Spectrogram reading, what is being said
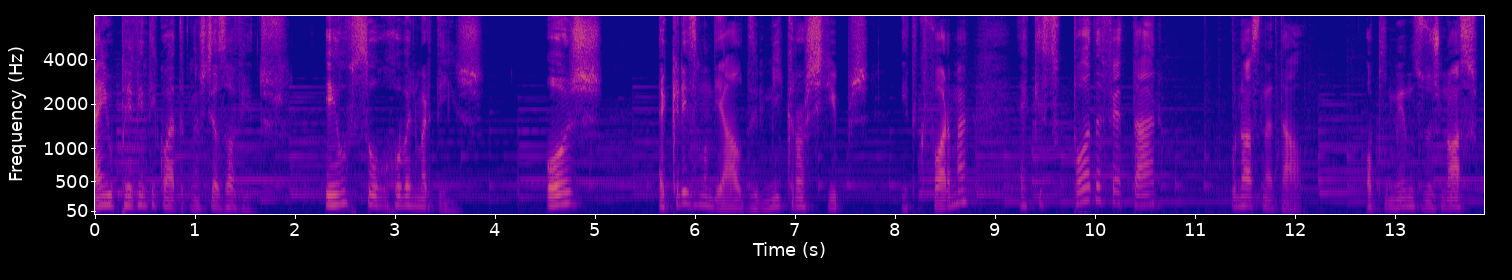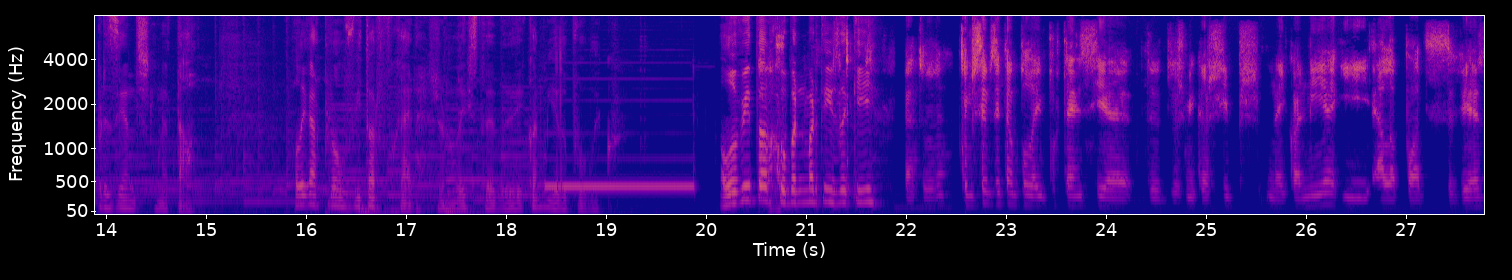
Tem o P24 nos teus ouvidos. Eu sou o Ruben Martins. Hoje, a crise mundial de microchips e de que forma é que isso pode afetar o nosso Natal, ou pelo menos os nossos presentes de Natal. Vou ligar para o Vítor Ferreira, jornalista de Economia do Público. Alô, Vítor, Ruben Martins daqui. É tudo. Começamos então pela importância de, dos microchips na economia e ela pode-se ver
